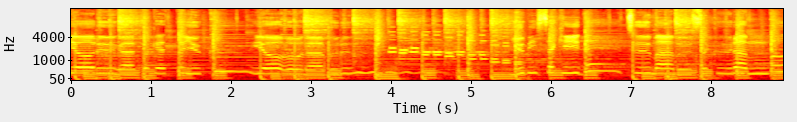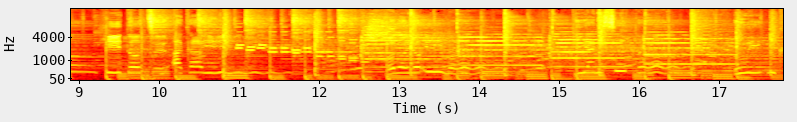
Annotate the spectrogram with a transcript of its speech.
夜が溶けてゆくようなブルー。指先でつまむさくらんぼひとつ赤い。ほろ酔いのピアニストウインク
